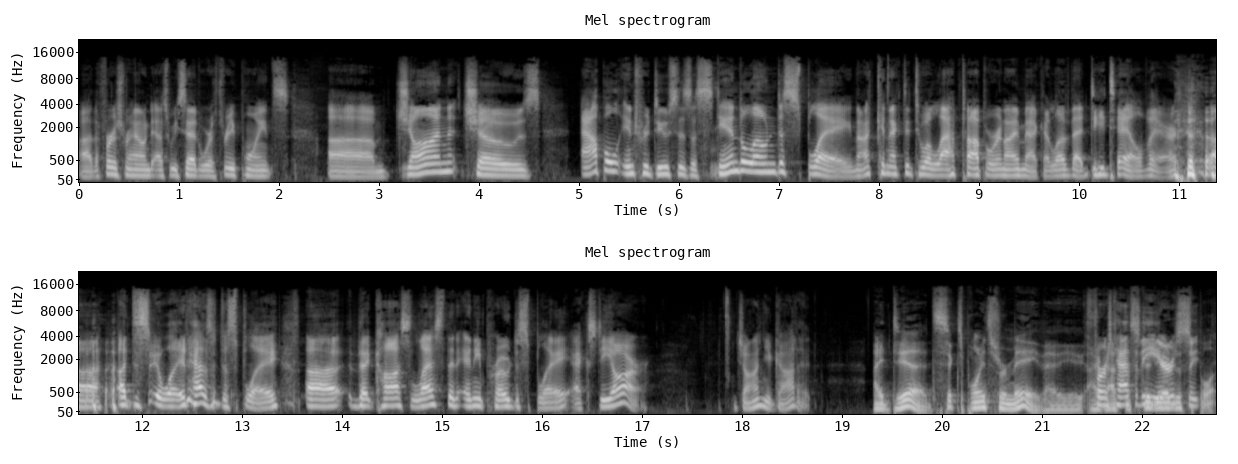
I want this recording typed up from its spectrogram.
Uh, the first round, as we said, were three points. Um, John chose. Apple introduces a standalone display, not connected to a laptop or an iMac. I love that detail there. Uh, a dis- well, it has a display uh, that costs less than any Pro Display XDR. John, you got it. I did. Six points for me. They- first got half of the year. So,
